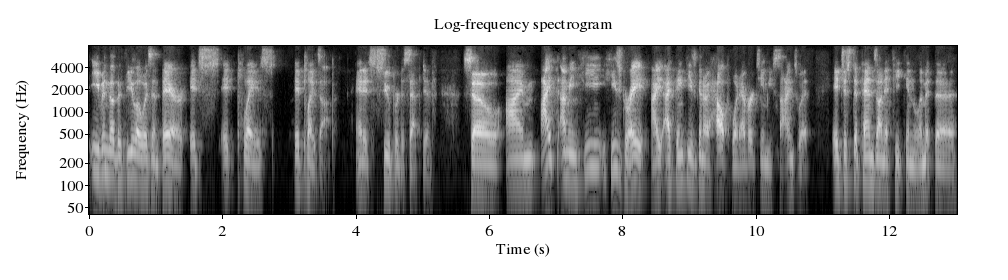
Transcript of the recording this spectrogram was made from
even though the velo isn't there, it's it plays it plays up and it's super deceptive. So I'm I I mean he he's great. I, I think he's going to help whatever team he signs with. It just depends on if he can limit the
